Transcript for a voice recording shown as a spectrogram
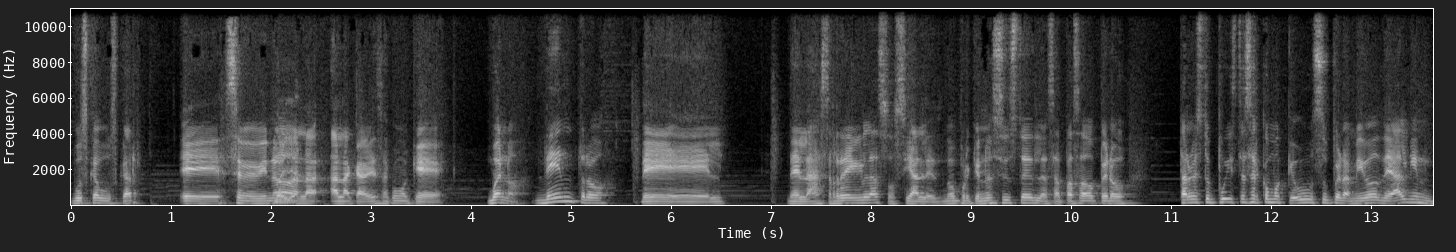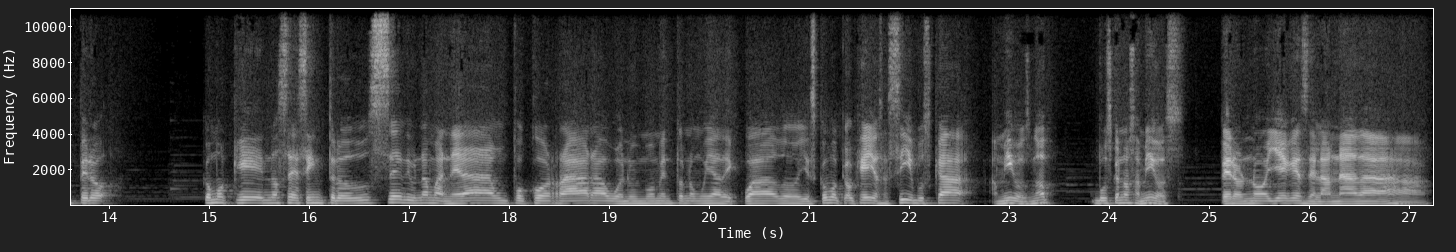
busca, buscar, eh, se me vino a la, a la, cabeza como que, bueno, dentro de, de las reglas sociales, ¿no? Porque no sé si a ustedes les ha pasado, pero tal vez tú pudiste ser como que un súper amigo de alguien, pero como que, no sé, se introduce de una manera un poco rara o en un momento no muy adecuado. Y es como que, ok, o sea, sí, busca amigos, ¿no? Búscanos amigos, pero no llegues de la nada a,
